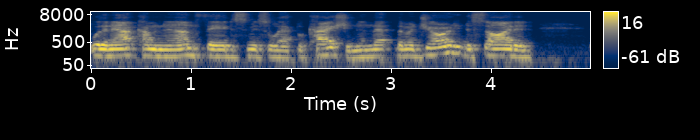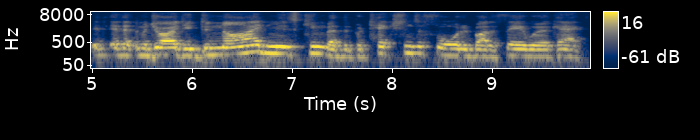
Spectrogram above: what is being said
with an outcome in an unfair dismissal application, and that the majority decided that the majority denied Ms. Kimber the protections afforded by the Fair Work Act,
